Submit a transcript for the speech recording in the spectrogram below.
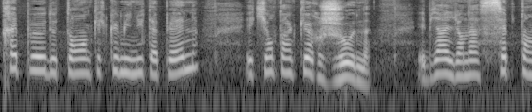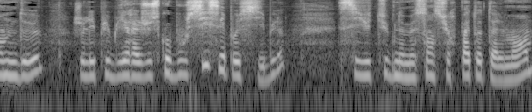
très peu de temps, quelques minutes à peine, et qui ont un cœur jaune eh bien, il y en a 72. Je les publierai jusqu'au bout si c'est possible, si YouTube ne me censure pas totalement.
